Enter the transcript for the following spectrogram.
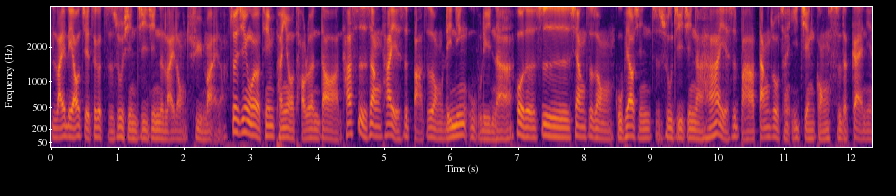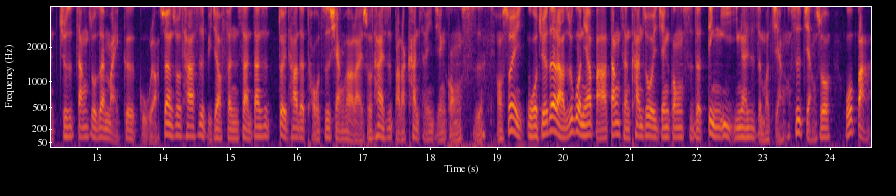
来了解这个指数型基金的来龙去脉了。最近我有听朋友讨论到啊，他事实上他也是把这种零零五零啊，或者是像这种股票型指数基金啊，他也是把它当做成一间公司的概念，就是当做在买个股了。虽然说它是比较分散，但是对他的投资想法来说，他也是把它看成一间公司哦。所以我觉得啦，如果你要把它当成看作一间公司的定义应该是怎么讲？是讲说，我把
